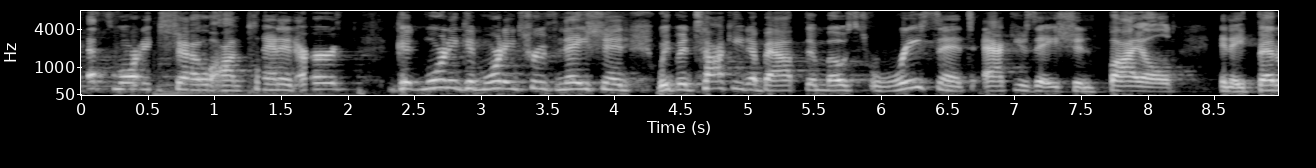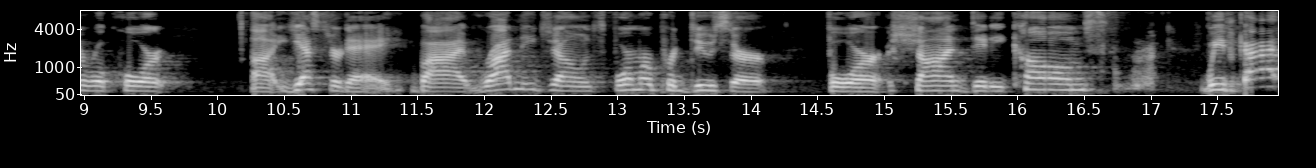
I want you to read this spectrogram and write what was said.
Best morning show on planet Earth. Good morning, good morning, Truth Nation. We've been talking about the most recent accusation filed in a federal court uh, yesterday by Rodney Jones, former producer for Sean Diddy Combs. We've got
